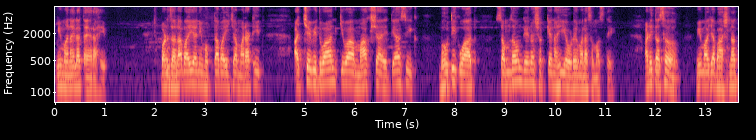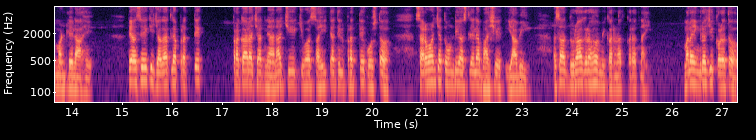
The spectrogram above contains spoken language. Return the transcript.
मी म्हणायला तयार आहे. पण जनाबाई आणि मुक्ताबाईच्या मराठीत आजचे विद्वान किंवा मागच्या ऐतिहासिक भौतिकवाद समजावून देणं शक्य नाही एवढे मला समजते. आणि तसं मी माझ्या भाषणात म्हटलेलं आहे. ते असे की जगातल्या प्रत्येक प्रकाराच्या ज्ञानाची किंवा साहित्यातील प्रत्येक गोष्ट सर्वांच्या तोंडी असलेल्या भाषेत यावी असा दुराग्रह मी करण्यात करत नाही. मला इंग्रजी कळतं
